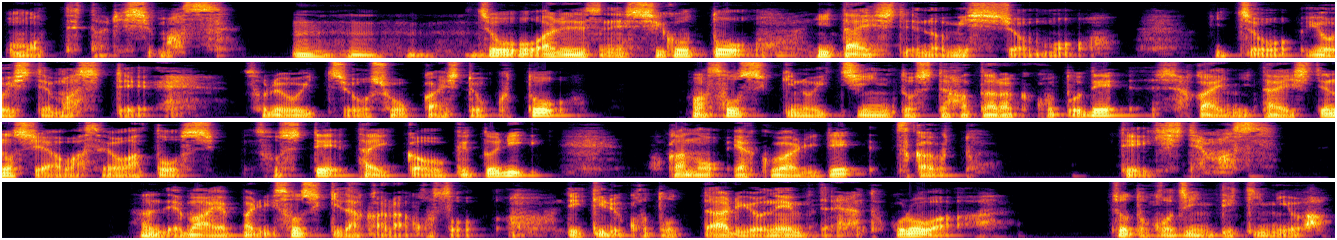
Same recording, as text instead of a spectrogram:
思ってたりします。うんうんうん、一応あれですね、仕事に対してのミッションも一応用意してまして、それを一応紹介しておくと、まあ、組織の一員として働くことで、社会に対しての幸せを後押し、そして対価を受け取り、他の役割で使うと定義してます。なんで、まあ、やっぱり組織だからこそできることってあるよね、みたいなところは、ちょっと個人的には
